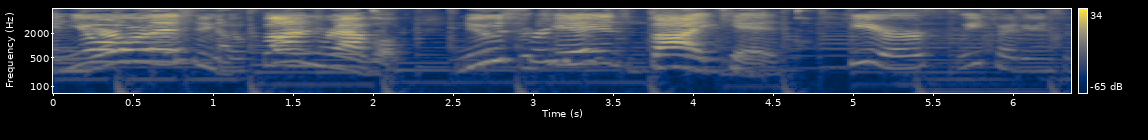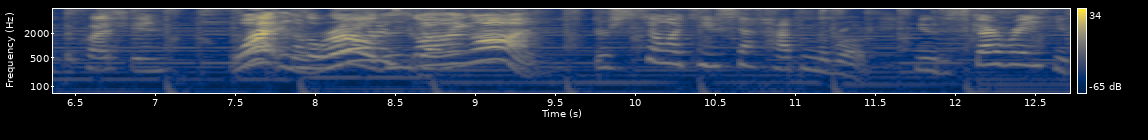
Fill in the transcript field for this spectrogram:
and you're listening to Fun Ravel, news for kids by kids. Here, we try to answer the question, what in the world is going on? There's so much new stuff happening in the world. New discoveries, new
